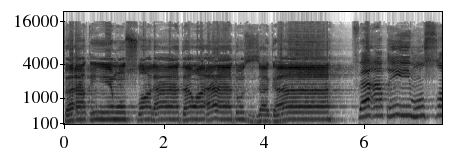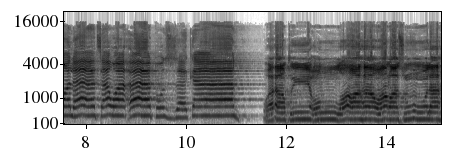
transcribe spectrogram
فأقيموا الصلاة وآتوا الزكاة فأقيموا الصلاة وآتوا الزكاة. وأطيعوا الله ورسوله.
